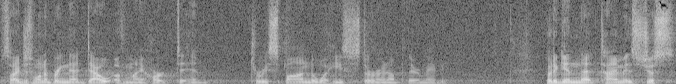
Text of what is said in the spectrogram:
So I just want to bring that doubt of my heart to Him to respond to what He's stirring up there, maybe. But again, that time is just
